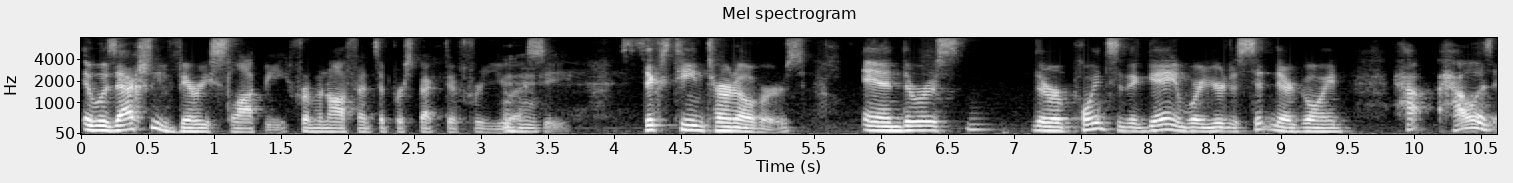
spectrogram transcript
it was actually very sloppy from an offensive perspective for USC. Mm-hmm. 16 turnovers. And there was there were points in the game where you're just sitting there going, how how is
